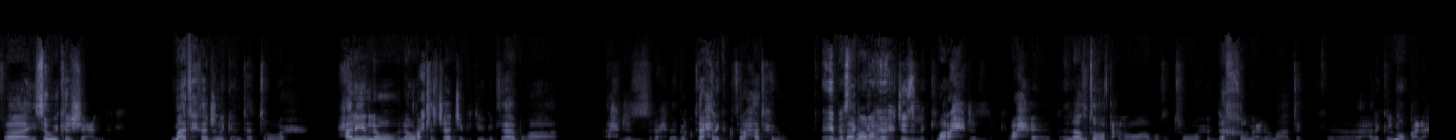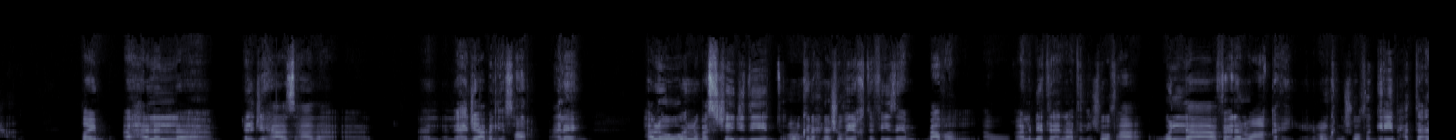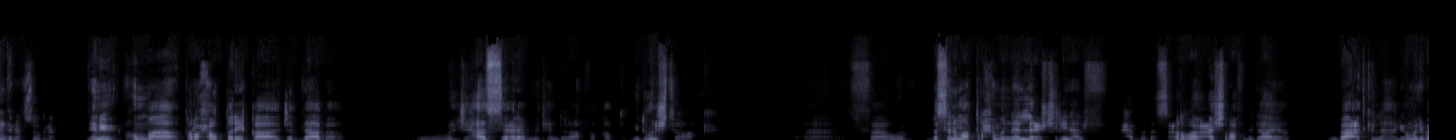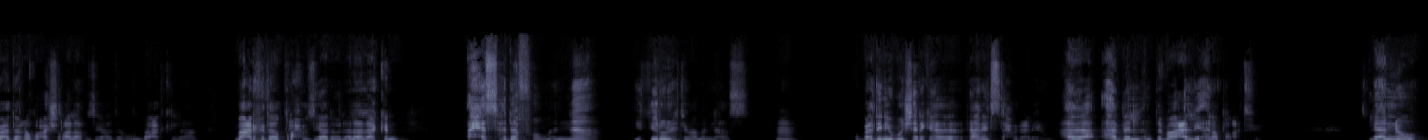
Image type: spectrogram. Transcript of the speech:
فيسوي كل شيء عنك. ما تحتاج إنك أنت تروح. حاليا لو لو رحت ل ChatGPT وقلت له أبغى أحجز رحلة بيقترح لك اقتراحات حلوة. اي بس ما راح يحجز لك. ما راح يحجز لك. راح لازم تضغط على الروابط وتروح وتدخل معلوماتك آه، على كل موقع لحاله. طيب هل ال- الجهاز هذا آه، ال- الإعجاب اللي صار عليه هل هو إنه بس شيء جديد وممكن إحنا نشوفه يختفي زي بعض أو غالبية الإعلانات اللي نشوفها ولا فعلا واقعي؟ يعني ممكن نشوفه قريب حتى عندنا في سوقنا. يعني هم طرحوه بطريقة جذابة والجهاز سعره ب 200 دولار فقط بدون اشتراك. آه، ف بس أنا ما طرحوا منه إلا 20000 حبه بس. عرضوا 10 في البداية انباعت كلها اليوم اللي بعده عرضوا 10000 زيادة وانباعت كلها. ما أعرف إذا طرحوا زيادة ولا لا لكن أحس هدفهم إنه يثيرون اهتمام الناس. مم. وبعدين يبون شركة ثانية تستحوذ عليهم. هذا هذا الانطباع اللي أنا طلعت فيه. لأنه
